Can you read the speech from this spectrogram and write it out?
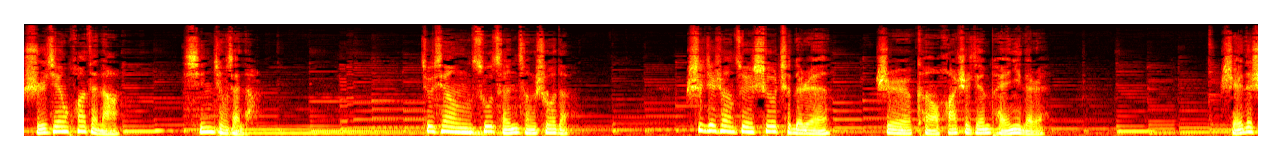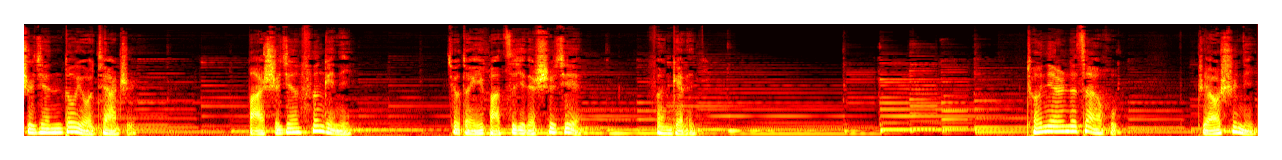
时间花在哪，心就在哪。就像苏岑曾说的：“世界上最奢侈的人，是肯花时间陪你的人。”谁的时间都有价值，把时间分给你。就等于把自己的世界分给了你。成年人的在乎，只要是你，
